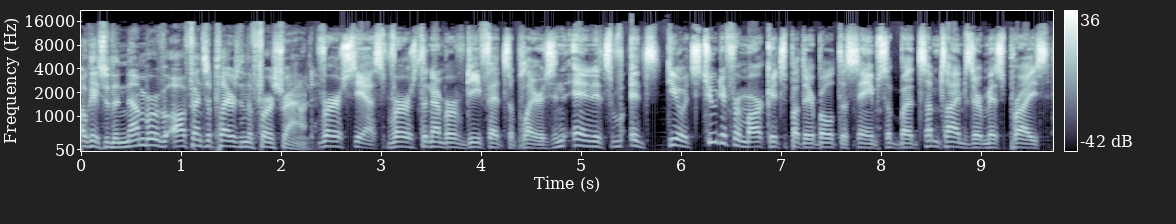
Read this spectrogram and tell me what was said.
Okay, so the number of offensive players in the first round. versus, yes, versus the number of defensive players. And, and it's, it's, you know, it's two different markets, but they're both the same. So, but sometimes they're mispriced.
